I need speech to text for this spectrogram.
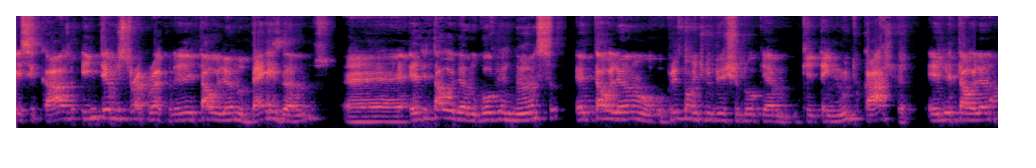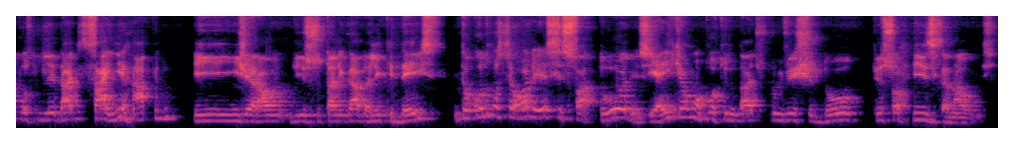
esse caso. Em termos de track record, ele está olhando 10 anos, é, ele está olhando governança, ele está olhando, principalmente o investidor que, é, que tem muito caixa, ele está olhando a possibilidade de sair rápido, e em geral isso está ligado à liquidez. Então, quando você olha esses fatores, e aí que é uma oportunidade para o investidor, pessoa física na UIS,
